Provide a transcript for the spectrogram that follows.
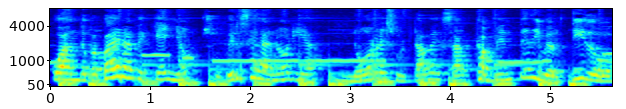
Cuando papá era pequeño, subirse a la noria no resultaba exactamente divertido.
